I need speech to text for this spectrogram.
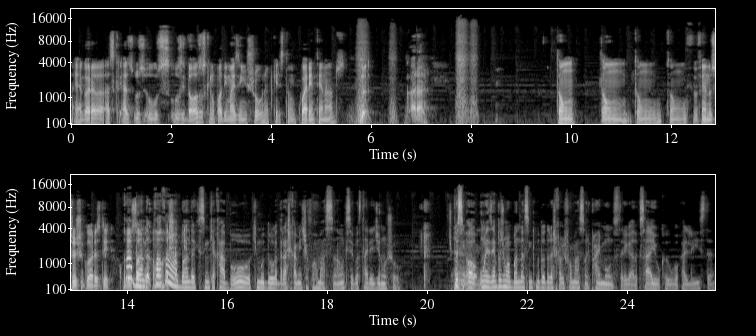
Aí agora as, as- os, os, os idosos que não podem mais ir em show, né? Porque eles estão quarentenados. Caralho. Tão. Tão. Tão. Tão vendo os dias de glórias dele. Qual a banda, qual, é uma banda que, assim, que acabou, que mudou drasticamente a formação, que você gostaria de ir num show? Tipo assim, ó, um exemplo de uma banda assim que mudou drasticamente a formação, tipo Raimundos, tá ligado? Que saiu com o vocalista.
